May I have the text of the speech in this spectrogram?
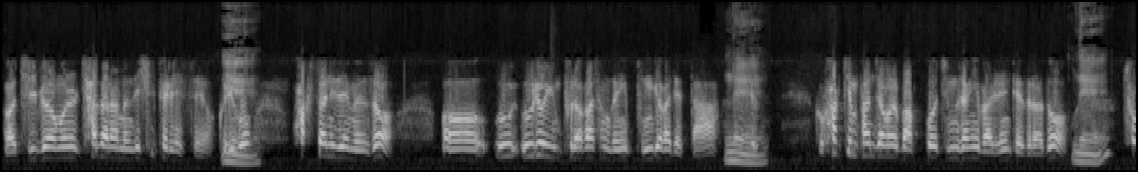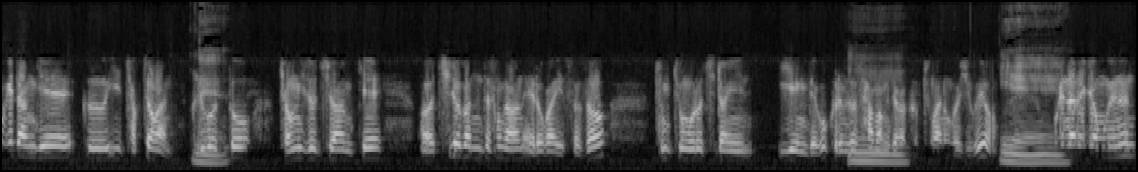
어, 질병을 차단하는데 실패를 했어요. 그리고 예. 확산이 되면서 어, 의 료 인프라가 상당히 붕괴가 됐다. 네. 그 확진 판정을 받고 증상이 발현이 되더라도 네. 초기 단계 그이 적정한 그리고 네. 또 격리 조치와 함께 어, 치료받는데 상당한 애로가 있어서 중증으로 질환이 이행되고 그러면서 음. 사망자가 급증하는 것이고요. 예. 우리나라의 경우에는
